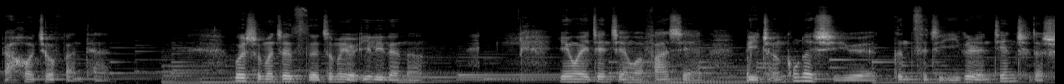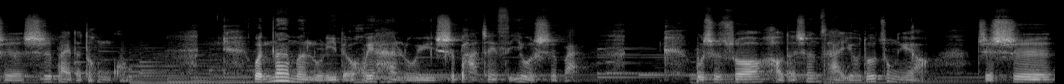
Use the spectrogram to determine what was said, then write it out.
然后就反弹。为什么这次这么有毅力了呢？因为渐渐我发现，比成功的喜悦更刺激一个人坚持的是失败的痛苦。我那么努力的挥汗如雨，是怕这次又失败。不是说好的身材有多重要，只是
